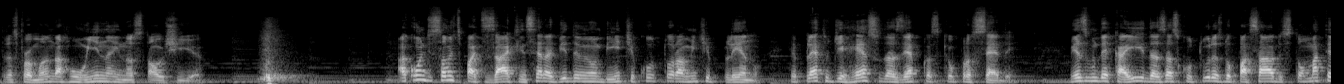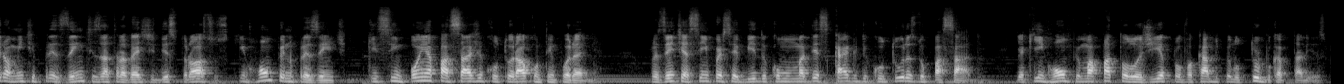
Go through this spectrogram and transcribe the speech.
transformando a ruína em nostalgia. A condição Spatzart insere a vida em um ambiente culturalmente pleno, repleto de restos das épocas que o procedem. Mesmo decaídas, as culturas do passado estão materialmente presentes através de destroços que rompem no presente, que se impõem à passagem cultural contemporânea. O presente é assim percebido como uma descarga de culturas do passado, e aqui irrompe uma patologia provocada pelo turbocapitalismo.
